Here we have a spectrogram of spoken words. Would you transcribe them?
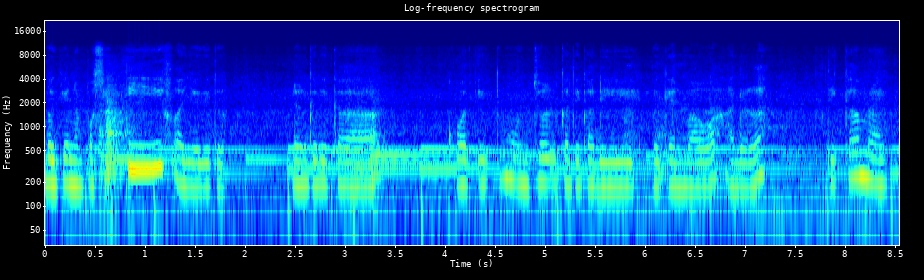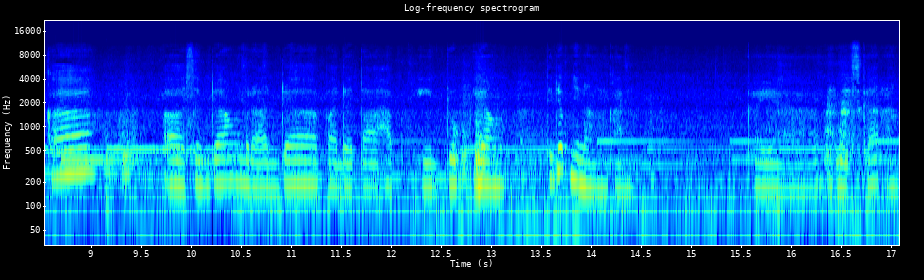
bagian yang positif aja gitu. Dan ketika kuat itu muncul ketika di bagian bawah adalah ketika mereka uh, sedang berada pada tahap hidup yang tidak menyenangkan. Kayak gue sekarang.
